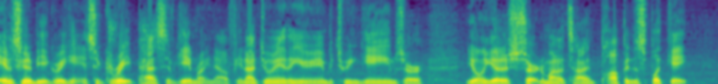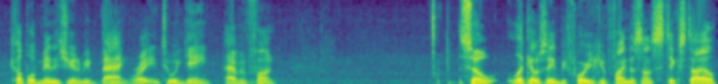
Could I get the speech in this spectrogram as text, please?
And it's going to be a great game. It's a great passive game right now. If you're not doing anything, you're in between games, or you only get a certain amount of time, pop into Splitgate. A couple of minutes, you're going to be bang right into a game, having fun. So, like I was saying before, you can find us on Stick Style.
